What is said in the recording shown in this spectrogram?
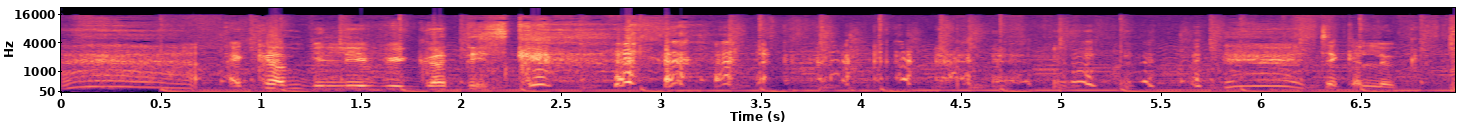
I can't believe we got this car. Take a look.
